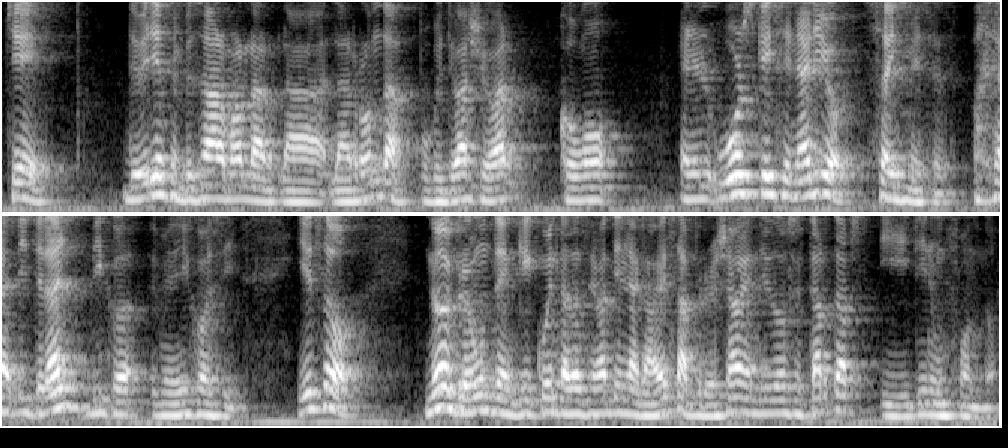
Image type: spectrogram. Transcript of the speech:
che, deberías empezar a armar la, ronda porque te va a llevar como en el worst case escenario, seis meses. O sea, literal, dijo, me dijo así. Y eso, no me pregunten qué cuenta hace Mati en la cabeza, pero ya vendió dos startups y tiene un fondo.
